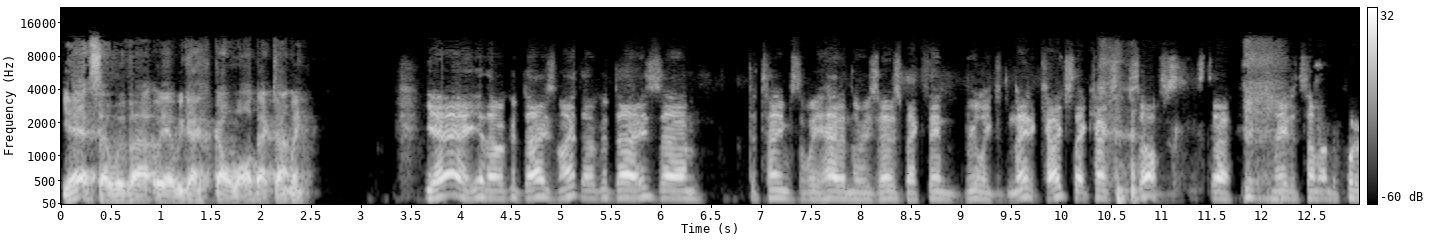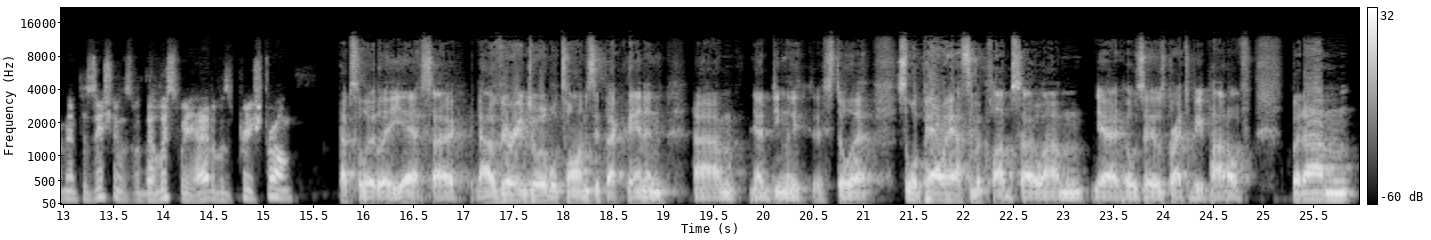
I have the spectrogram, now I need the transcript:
yeah, so we've uh, yeah we go go a while back, don't we? Yeah, yeah, they were good days, mate. They were good days. Um, the teams that we had in the reserves back then really didn't need a coach. They coached themselves. Just uh, needed someone to put them in positions with the list we had. It was pretty strong. Absolutely, yeah. So no, very enjoyable times back then, and um, you know, Dingley still a still a powerhouse of a club. So um, yeah, it was it was great to be a part of. But um,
